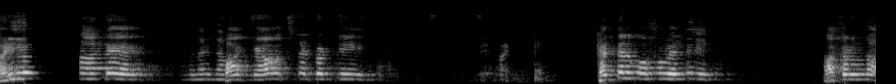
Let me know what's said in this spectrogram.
అడవిలో ఉన్నా అంటే మాకు కావలసినటువంటి కత్తెల కోసం వెళ్ళి అక్కడ ఉన్నా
